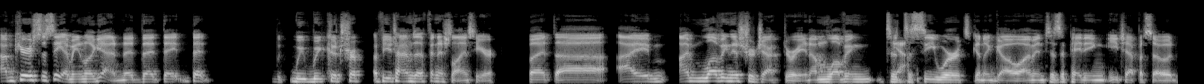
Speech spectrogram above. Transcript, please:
I'm curious to see. I mean, again, that that that, that we we could trip a few times at finish lines here, but uh, I'm I'm loving this trajectory, and I'm loving to, Yeah. to see where it's going to go. I'm anticipating each episode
